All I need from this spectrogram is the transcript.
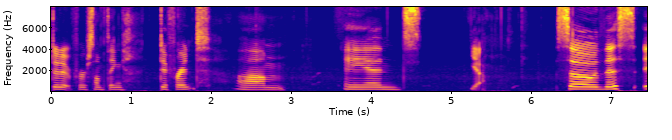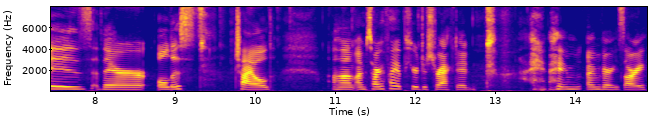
did it for something different. Um, and yeah. So this is their oldest child. Um, I'm sorry if I appear distracted. I, am I'm very sorry.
